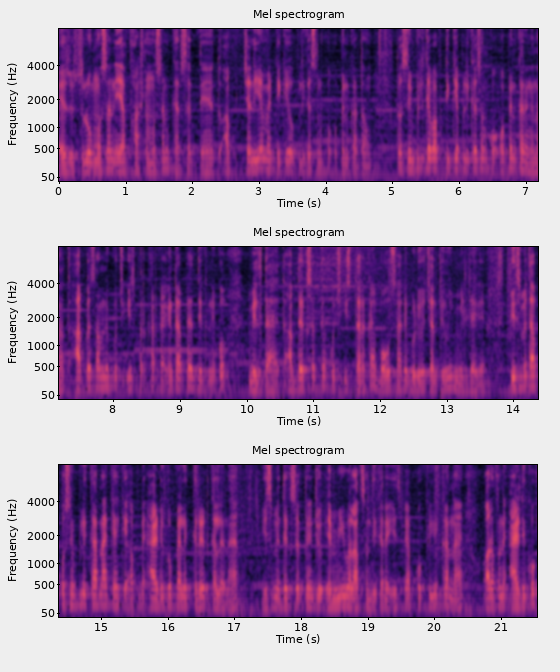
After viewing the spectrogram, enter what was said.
स्लो मोशन या फास्ट मोशन कर सकते हैं। तो अब चलिए मैं टिकी एप्लीकेशन को ओपन करता हूँ। तो सिंपली जब आप टिकी एप्लीकेशन को ओपन करेंगे ना तो आपके सामने कुछ इस प्रकार का इंटरफेस देखने को मिलता है। तो आप देख सकते हैं कुछ इस तरह का बहुत सारे वीडियो चलती हुई मिल जाएँगे। तो इसमें तो आपको सिंपली करना क्या है कि अपने आईडी को पहले क्रिएट कर लेना है। इसमें देख सकते हैं जो एम वाला ऑप्शन दिख रहा है, इस पर आपको क्लिक करना है और अपने आईडी को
